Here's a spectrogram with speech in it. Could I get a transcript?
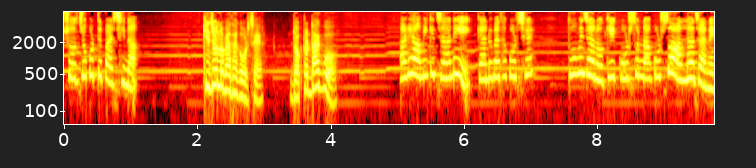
সহ্য করতে পারছি না। কি জন্য ব্যথা করছে? ডক্টর ডাকবো? আরে আমি কি জানি? কেন ব্যথা করছে? তুমি জানো কি করছ না করছ আল্লাহ জানে।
